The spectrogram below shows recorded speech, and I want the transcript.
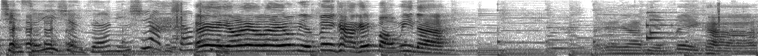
请随意选择您需要的商品。哎，有了有了，有免费卡可以保命的。来看一下免费卡。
